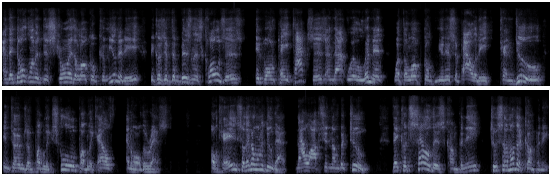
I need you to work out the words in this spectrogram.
And they don't want to destroy the local community because if the business closes, it won't pay taxes and that will limit what the local municipality can do in terms of public school, public health, and all the rest. Okay, so they don't want to do that. Now, option number two, they could sell this company to some other company.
